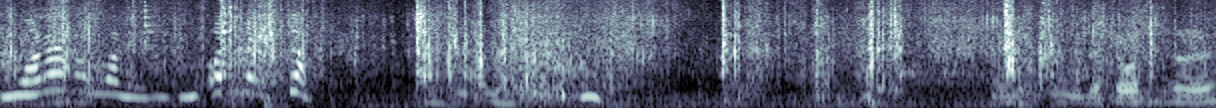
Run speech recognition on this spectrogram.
Muốn ăn không còn để ôn mẹ chặt để cho thôi đấy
